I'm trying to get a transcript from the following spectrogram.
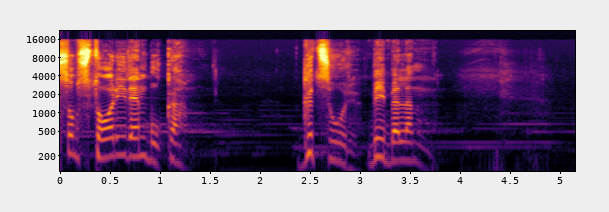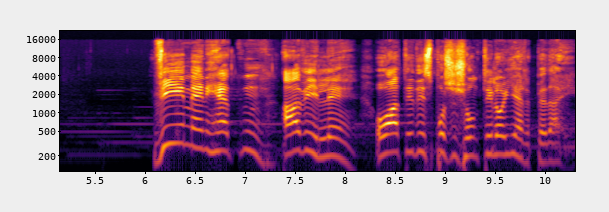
som står i den boka, Guds ord, Bibelen vi i menigheten er villige og er til disposisjon til å hjelpe deg.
